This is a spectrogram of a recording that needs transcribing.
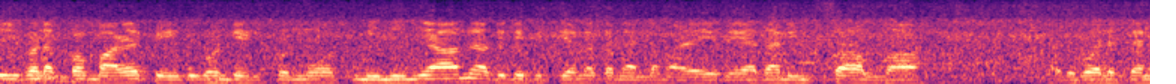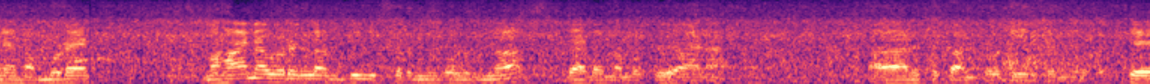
ഇവിടെ ഇപ്പം മഴ പെയ്തുകൊണ്ടിരിക്കുന്നു. മിനിഞ്ഞാന്ന് അതിന്റെ പിറ്റേന്നൊക്കെ നല്ല മഴ പെയ്തു ഏതായാലും ഇൻസാള്ള അതുപോലെ തന്നെ നമ്മുടെ മഹാനവറുകൾ അന്ത്യവിശ്രമം കൊള്ളുന്ന സ്ഥലം നമുക്ക് കാണാം. അതാണ് ഇപ്പോൾ കണ്ടുകൊണ്ടിരിക്കുന്നത്. പക്ഷേ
